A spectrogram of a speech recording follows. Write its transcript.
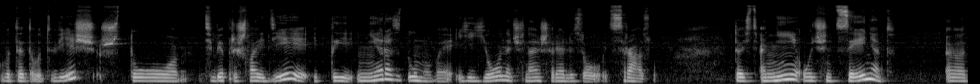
вот эта вот вещь, что тебе пришла идея, и ты, не раздумывая, ее начинаешь реализовывать сразу. То есть они очень ценят э,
